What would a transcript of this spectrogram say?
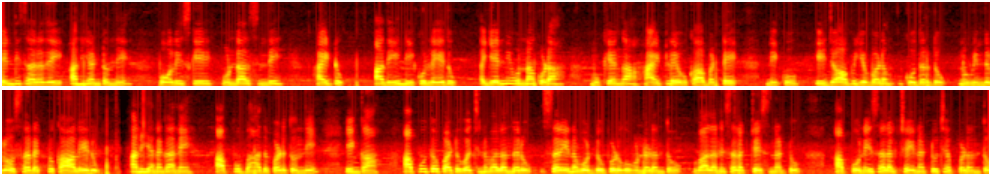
ఏంటి సార్ అది? అని అంటుంది. పోలీస్కి ఉండాల్సింది హైటు. అది నీకు లేదు. ఎన్ని ఉన్నా కూడా ముఖ్యంగా హైట్ లేవు కాబట్టే నీకు ఈ జాబ్ ఇవ్వడం కుదరదు. నువ్వు ఇందులో సెలెక్ట్ కాలేదు అని అనగానే అప్పు బాధపడుతుంది. ఇంకా అప్పుతో పాటు వచ్చిన వాళ్ళందరూ సరైన ఒడ్డు పొడుగు ఉండడంతో వాళ్ళని సెలెక్ట్ చేసినట్టు అప్పుని సెలెక్ట్ చేయనట్టు చెప్పడంతో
